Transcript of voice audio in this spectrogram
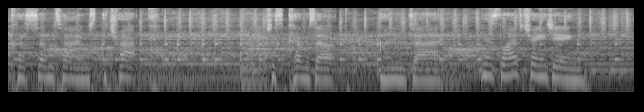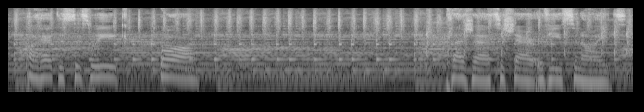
Because sometimes a track just comes up and uh, it's life changing. I heard this this week. Oh, pleasure to share it with you tonight.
